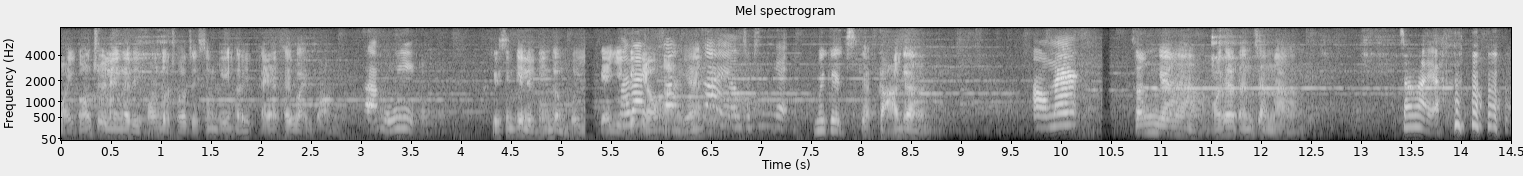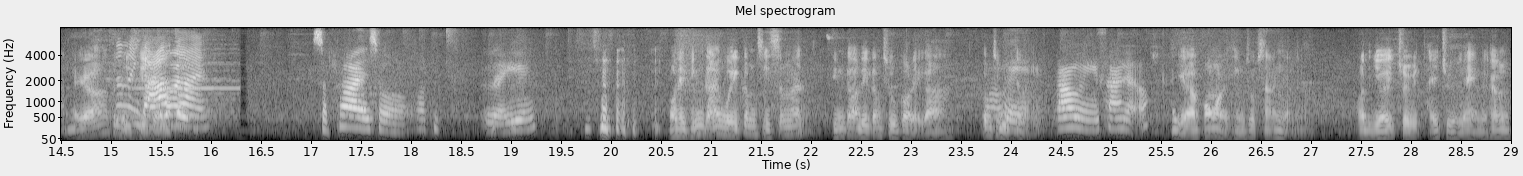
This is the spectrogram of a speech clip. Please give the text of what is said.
維港最靚嘅地方度坐直升機去睇一睇維港。但係好熱。直升機裏邊應該唔會熱嘅，熱唔係極有限真真嘅。係有直升機。咩嘅假㗎？哦咩？真㗎，我哋等陣啊。真係啊係啊，都真定未試過。假真係？，surprise 喎！你 我哋點解會今次生日？點解我哋今次會過嚟㗎？今次目的媽咪生日咯。係啊，幫我哋慶祝生日啊！我哋要喺最睇最靚嘅香港。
